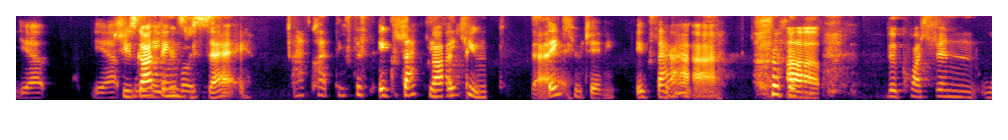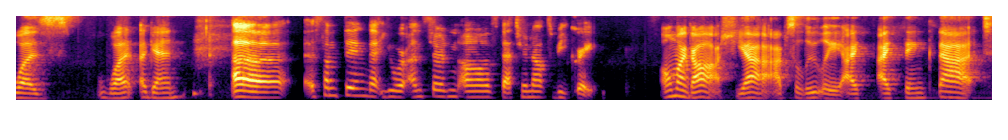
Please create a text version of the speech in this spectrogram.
yep, yeah. She's got things to say. I've got things to say. Exactly. Thank you. Thank you, Jenny. Exactly. Yeah. uh, the question was what again? Uh, something that you were uncertain of that turned out to be great. Oh my gosh, yeah, absolutely. I I think that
